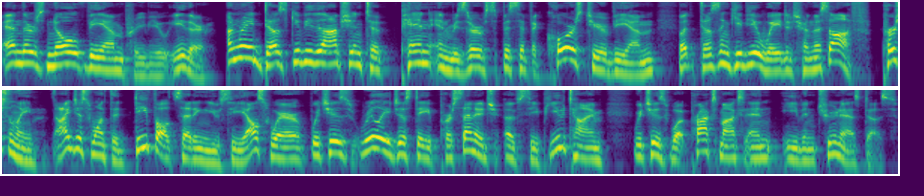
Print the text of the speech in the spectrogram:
and there's no VM preview either. Unraid does give you the option to pin and reserve specific cores to your VM, but doesn't give you a way to turn this off. Personally, I just want the default setting you see elsewhere, which is really just a percentage of CPU time, which is what Proxmox and even TrueNAS does.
